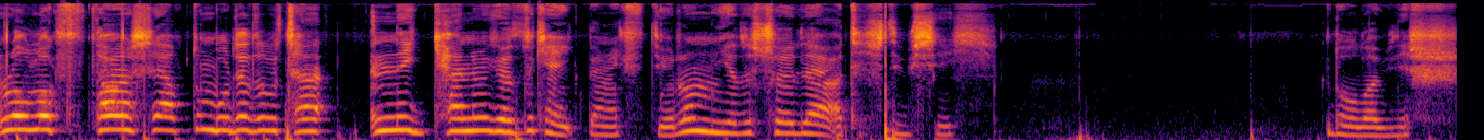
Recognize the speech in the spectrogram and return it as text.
Roblox'tan şey yaptım. Burada da bir tane kendime gözlük eklemek istiyorum. Ya da şöyle ateşli bir şey. Da olabilir.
